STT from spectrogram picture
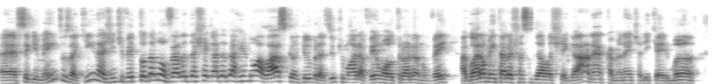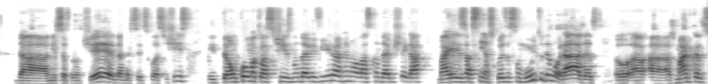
é, segmentos aqui, né? A gente vê toda a novela da chegada da Renault Alaskan aqui no Brasil, que uma hora vem, uma outra hora não vem. Agora aumentaram a chance dela chegar, né? A caminhonete ali, que é a irmã da Nissan Frontier, da Mercedes Classe X. Então, como a Classe X não deve vir, a Renault Alaskan deve chegar. Mas, assim, as coisas são muito demoradas. As marcas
